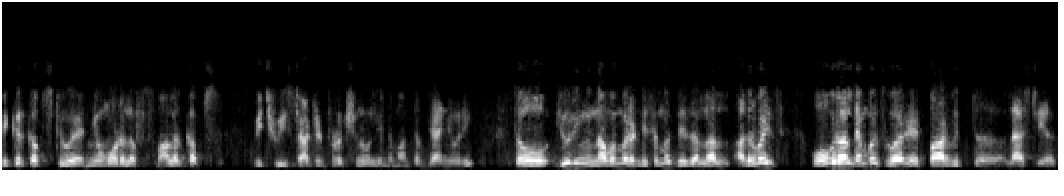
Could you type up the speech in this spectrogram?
bigger cups to a new model of smaller cups, which we started production only in the month of January. So during November and December, there's a lull. Otherwise, overall numbers were at par with last year.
